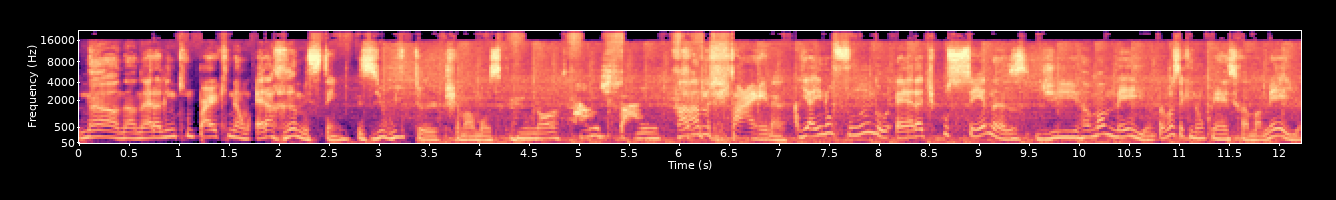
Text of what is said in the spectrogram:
Não, não, não era Linkin Park, não. Era Rammstein. Zwitter, chama a música. Nossa, Rammstein. Rammstein. E aí no fundo era tipo cenas de Rama Meio. Pra você que não conhece Rama Meio,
